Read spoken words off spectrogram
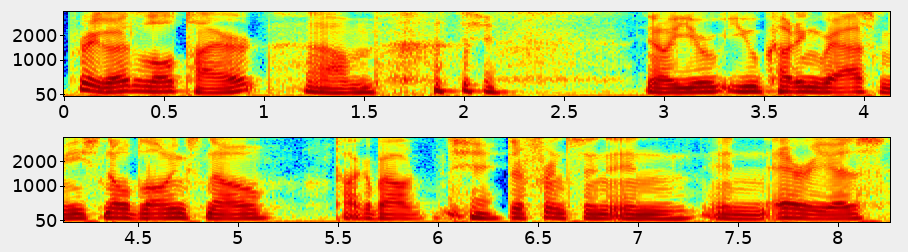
Pretty good. A little tired. Um, you know, you you cutting grass, me snow blowing snow. Talk about difference in in, in areas.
